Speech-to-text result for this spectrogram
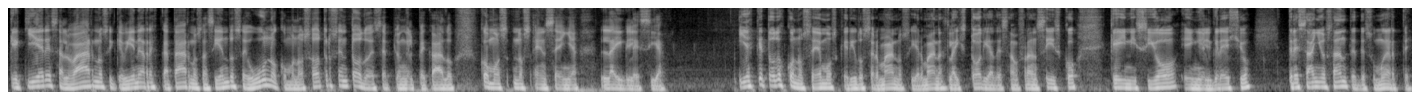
que quiere salvarnos y que viene a rescatarnos, haciéndose uno como nosotros en todo, excepto en el pecado, como nos enseña la iglesia. Y es que todos conocemos, queridos hermanos y hermanas, la historia de San Francisco que inició en el Grecio tres años antes de su muerte,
